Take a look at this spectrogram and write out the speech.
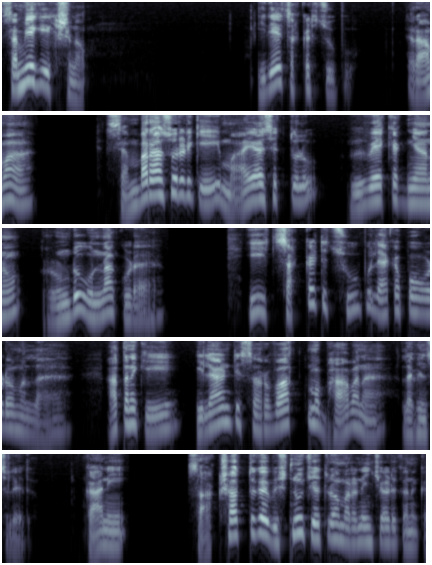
సమ్యగీక్షణం ఇదే చక్కటి చూపు. రామ శంబరాసురుడికి మాయాశక్తులు వివేక జ్ఞానం రెండూ ఉన్నా కూడా ఈ చక్కటి చూపు లేకపోవడం వల్ల అతనికి ఇలాంటి సర్వాత్మ భావన లభించలేదు. కాని సాక్షాత్తుగా విష్ణు చేతిలో మరణించాడు కనుక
